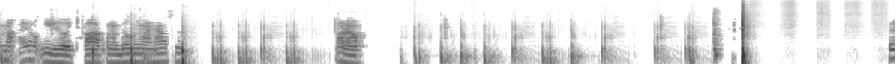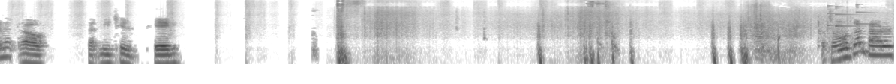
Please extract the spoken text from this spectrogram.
I'm not, I don't usually talk when I'm building my houses. Oh no. That? Oh, that mutated pig. Some more gunpowder.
